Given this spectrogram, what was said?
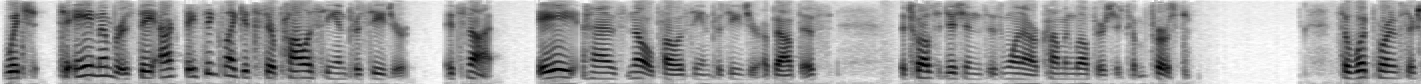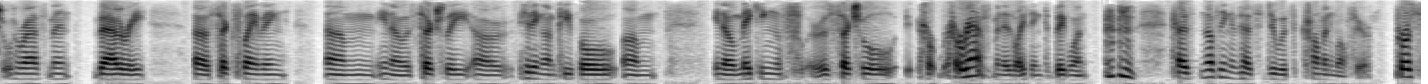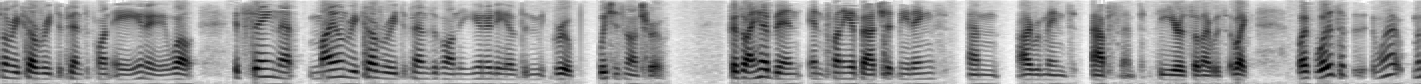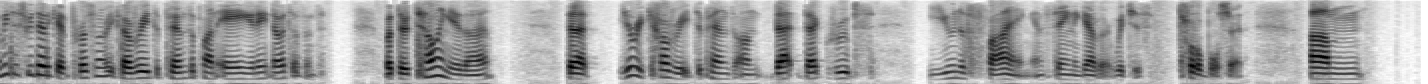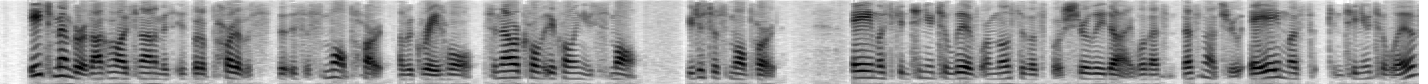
which to AA members, they act, they think like it's their policy and procedure. It's not. AA has no policy and procedure about this. The 12 traditions is one our common welfare should come first. So what part of sexual harassment, battery, uh, sex slaving, um, you know, sexually uh, hitting on people, um, you know, making sexual har- harassment is, I think, the big one, has nothing that has to do with common welfare. Personal recovery depends upon AA unity. Well, it's saying that my own recovery depends upon the unity of the group, which is not true. Because I have been in plenty of batshit meetings, and I remained abstinent the years that I was like, like what is it? What, let me just read that again. Personal recovery depends upon AA unity. No, it doesn't. But they're telling you that that your recovery depends on that that group's unifying and staying together, which is total bullshit. Um, each member of Alcoholics Anonymous is but a part of a is a small part of a great whole. So now we're calling they're calling you small. You're just a small part. AA must continue to live, or most of us will surely die. Well, that's that's not true. AA must continue to live,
